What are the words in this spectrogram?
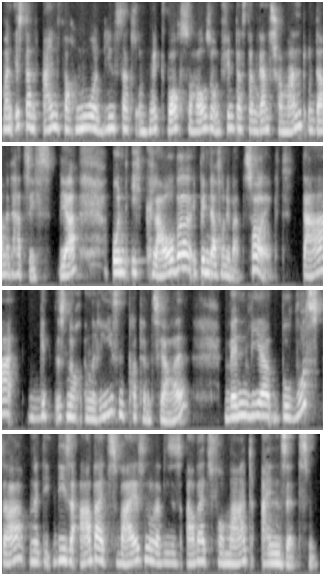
Man ist dann einfach nur dienstags und mittwochs zu Hause und findet das dann ganz charmant und damit hat sich's, ja. Und ich glaube, ich bin davon überzeugt, da gibt es noch ein Riesenpotenzial, wenn wir bewusster ne, die, diese Arbeitsweisen oder dieses Arbeitsformat einsetzen.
